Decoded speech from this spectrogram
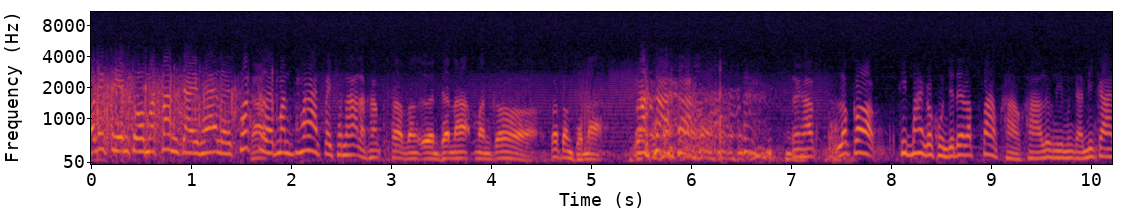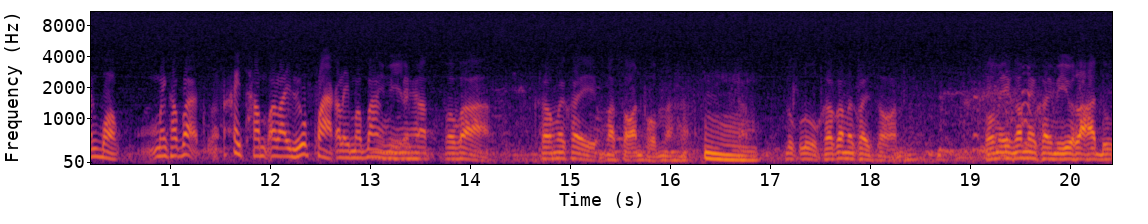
วันนี้เตรียมตัวมาตั้งใจแพ้เลย ถ้าครับเกิดมันพลาดไปชนะเหรอครับ ถ้าบังเอิญชนะมันก็ก็ต้องชนะ นะครับ แล้วก็ที่บ้านก็คงจะได้รับทราบข่าวคราวเรื่องนี้เหมือนกัน มีการบอกไหมครับว่าให้ทำอะไรหรือว่าฝากอะไรมาบ้างไม่มีไหนะคครัรับบเพราะว่าเขาไม่ค่อยมาสอนผมนะครับอืม ลูกๆเขาก็ไม่ค่อยสอน ผมเองก็ไม่ค่อยมีเวลาดู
